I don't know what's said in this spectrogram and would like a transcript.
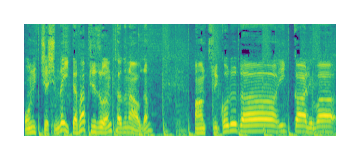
13 yaşımda ilk defa pirzolanın tadını aldım. Antrikodu da ilk galiba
